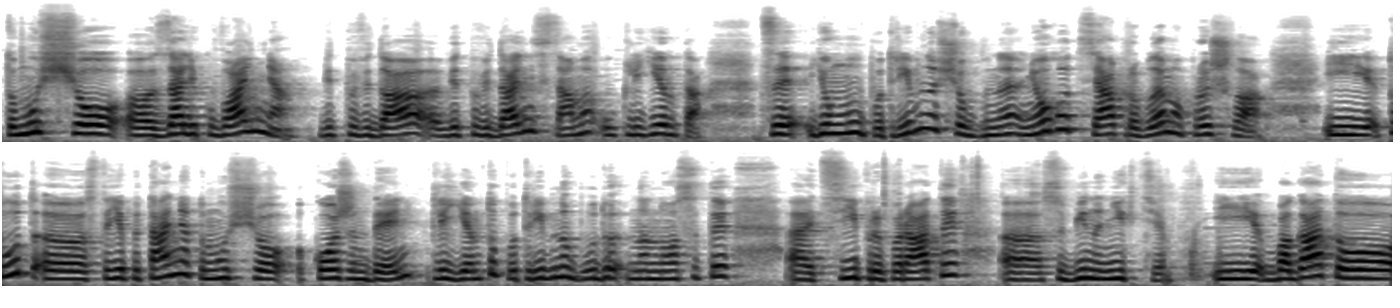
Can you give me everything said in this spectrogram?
тому що е, за лікування відповідальність саме у клієнта. Це йому потрібно, щоб в нього ця проблема пройшла. І тут е, стає питання, тому що кожен день клієнту потрібно буде наносити ці препарати е, собі на нігті. І багато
